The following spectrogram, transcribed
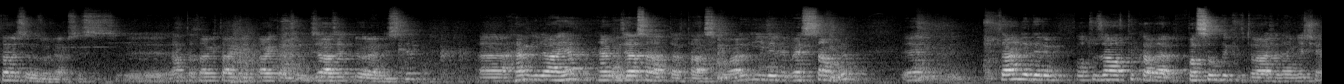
tanırsınız hocam siz. E, Hattat Hamit Aytaç'ın icazetli öğrencisidir. E, hem ilahiyat hem güzel sanatlar tahsili vardır. İyi de bir ressamdır. E, zannederim 36 kadar basıldı kültür geçen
